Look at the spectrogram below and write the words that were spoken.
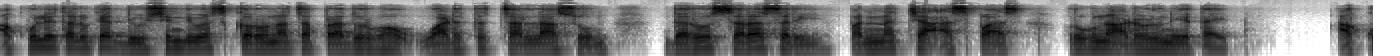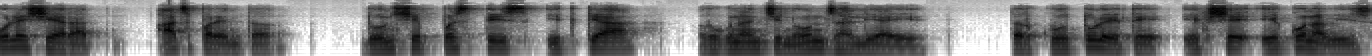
अकोले तालुक्यात दिवसेंदिवस करोनाचा प्रादुर्भाव वाढतच चालला असून दररोज सरासरी पन्नासच्या आसपास रुग्ण आढळून येत आहेत. अकोले शहरात आजपर्यंत दोनशे पस्तीस इतक्या रुग्णांची नोंद झाली आहे. तर कोतुळ येथे एकशे एकोणावीस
